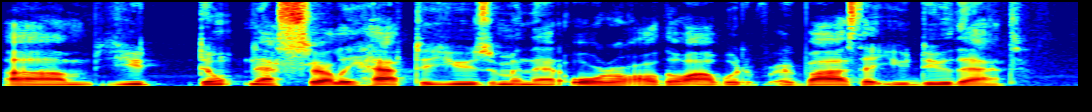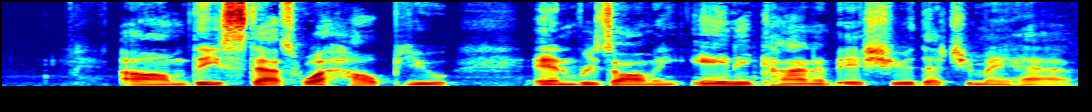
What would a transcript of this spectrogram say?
Um, you don't necessarily have to use them in that order, although I would advise that you do that. Um, these steps will help you in resolving any kind of issue that you may have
